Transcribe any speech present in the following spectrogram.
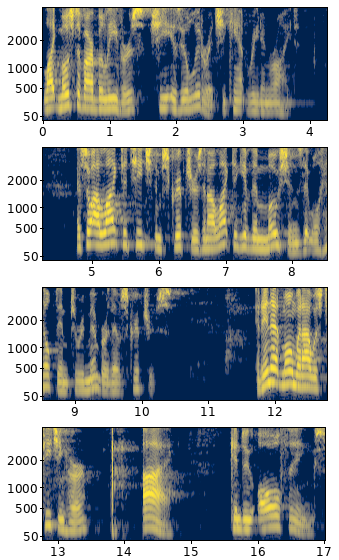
Like most of our believers, she is illiterate. She can't read and write. And so I like to teach them scriptures and I like to give them motions that will help them to remember those scriptures. And in that moment I was teaching her, I can do all things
